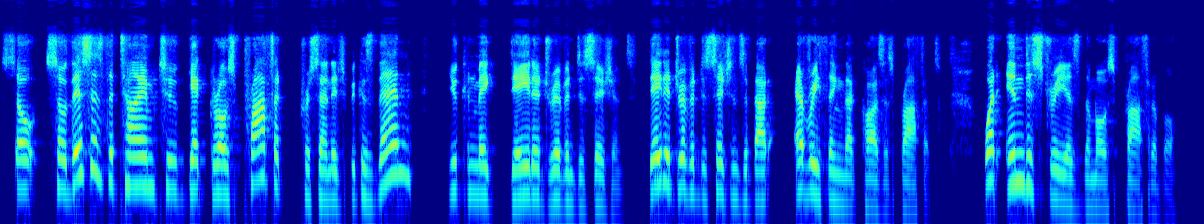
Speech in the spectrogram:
So, so this is the time to get gross profit percentage because then you can make data-driven decisions. Data-driven decisions about everything that causes profits. What industry is the most profitable?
